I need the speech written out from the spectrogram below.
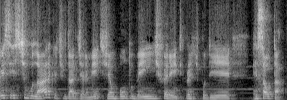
esse estimular a criatividade diariamente já é um ponto bem diferente para a gente poder ressaltar.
